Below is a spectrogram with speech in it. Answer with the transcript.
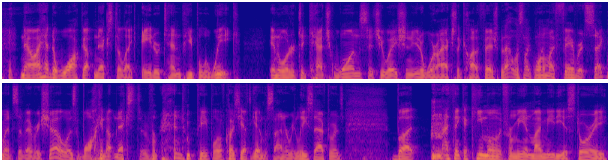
now I had to walk up next to like eight or ten people a week in order to catch one situation, you know, where I actually caught a fish. But that was like one of my favorite segments of every show was walking up next to random people. Of course, you have to get them to sign a release afterwards. But I think a key moment for me in my media story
